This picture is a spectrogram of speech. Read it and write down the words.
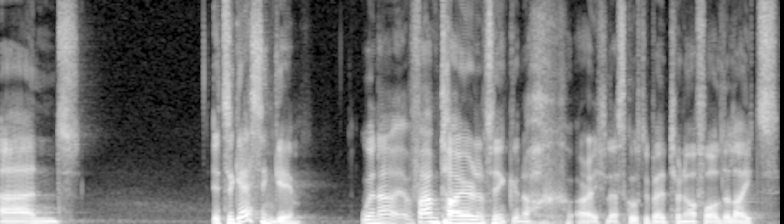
And it's a guessing game when I, if I'm tired, I'm thinking, oh, all right, let's go to bed, turn off all the lights.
